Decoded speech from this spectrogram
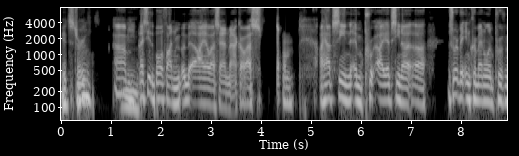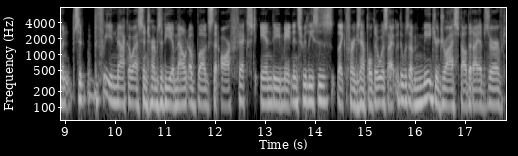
It's true. Um, I, mean, I see them both on iOS and Mac OS. Um, I have seen impro- I have seen a, a sort of an incremental improvement in Mac OS in terms of the amount of bugs that are fixed in the maintenance releases. Like for example, there was there was a major dry spell that I observed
